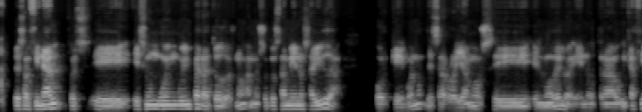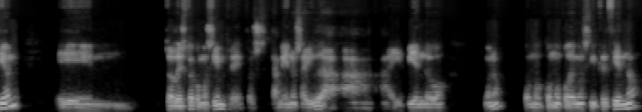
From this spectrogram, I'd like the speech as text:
Entonces, al final, pues eh, es un win-win para todos, ¿no? A nosotros también nos ayuda porque, bueno, desarrollamos eh, el modelo en otra ubicación. Em, todo esto, como siempre, pues también nos ayuda a, ir viendo, bueno, cómo, cómo podemos ir creciendo.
